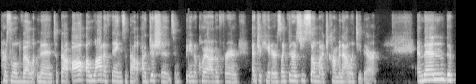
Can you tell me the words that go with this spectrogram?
personal development, about all a lot of things about auditions and being a choreographer and educators. Like there's just so much commonality there. And then the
